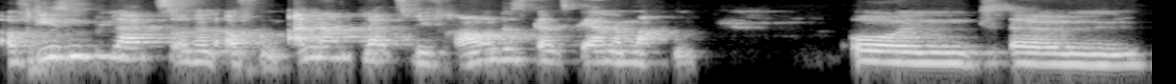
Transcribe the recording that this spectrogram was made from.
auf diesem Platz, sondern auf einem anderen Platz, wie Frauen das ganz gerne machen. Und ähm,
